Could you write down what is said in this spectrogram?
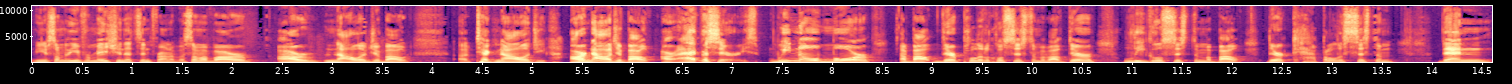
You know, some of the information that's in front of us, some of our our knowledge about uh, technology, our knowledge about our adversaries. We know more about their political system, about their legal system, about their capitalist system than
